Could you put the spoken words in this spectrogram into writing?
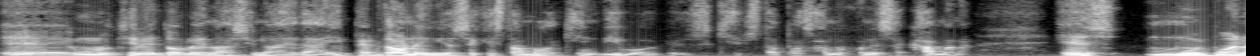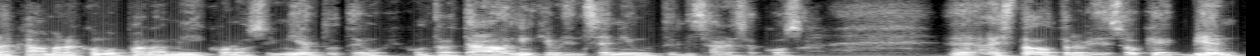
eh, uno tiene doble nacionalidad. Y perdonen, yo sé que estamos aquí en vivo, ¿qué está pasando con esa cámara? Es muy buena cámara como para mi conocimiento. Tengo que contratar a alguien que me enseñe a utilizar esa cosa. Eh, ahí está otra vez. Ok, bien.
